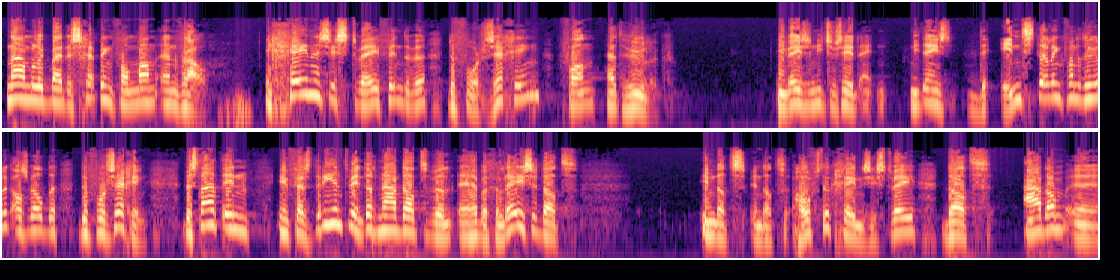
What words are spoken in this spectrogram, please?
Namelijk bij de schepping van man en vrouw. In Genesis 2 vinden we de voorzegging van het huwelijk. In wezen niet zozeer niet eens de instelling van het huwelijk, als wel de, de voorzegging. Er staat in, in vers 23, nadat we hebben gelezen dat in dat, in dat hoofdstuk, Genesis 2, dat Adam eh,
